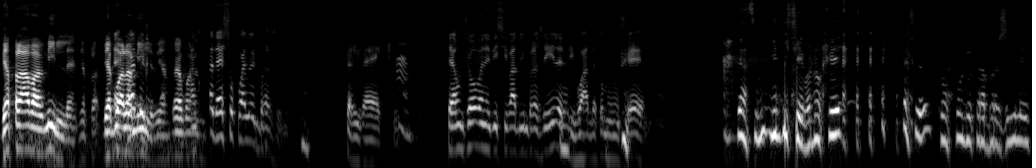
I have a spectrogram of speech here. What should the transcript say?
Via Plava 1000, via, Pla- via Guala eh, 1000. Via, via Guala... Adesso quello è il Brasile, per i vecchi. Ah. Se a un giovane dici vado in Brasile, eh. ti guarda come uno scemo. Grazie, mi dicevano che, adesso confondo tra Brasile,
